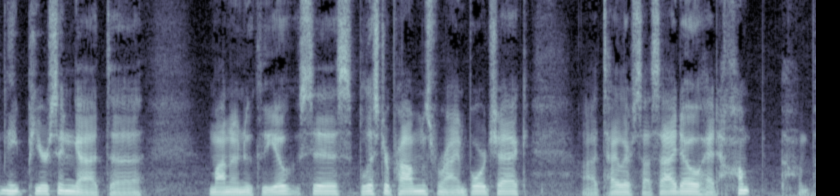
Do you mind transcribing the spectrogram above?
Nate Pearson got uh, mononucleosis, blister problems for Ryan Borucki. Uh, Tayler Saucedo had hump. Hump.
